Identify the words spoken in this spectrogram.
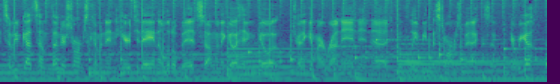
So we've got some thunderstorms coming in here today in a little bit, so I'm gonna go ahead and go try to get my run in and uh, hopefully beat the storms back. So here we go.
